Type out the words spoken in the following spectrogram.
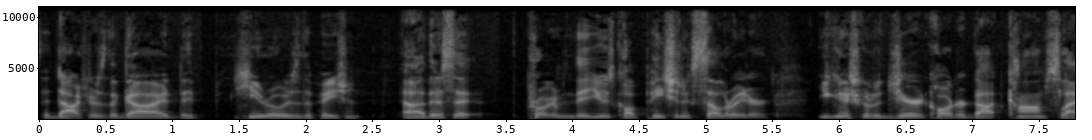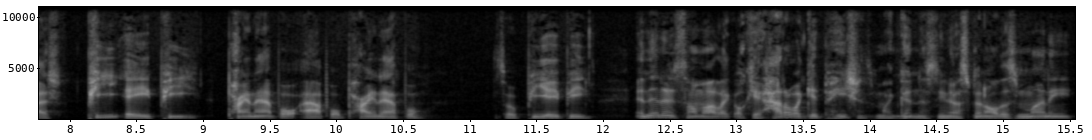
The doctor is the guide. The hero is the patient. Uh, there's a program they use called Patient Accelerator. You can actually go to jaredcarter.com slash PAP, pineapple, apple, pineapple. So PAP. And then it's talking about like, okay, how do I get patients? My goodness, you know, I spend all this money.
